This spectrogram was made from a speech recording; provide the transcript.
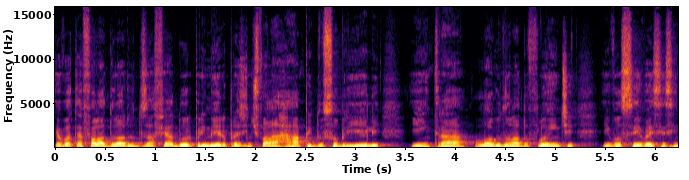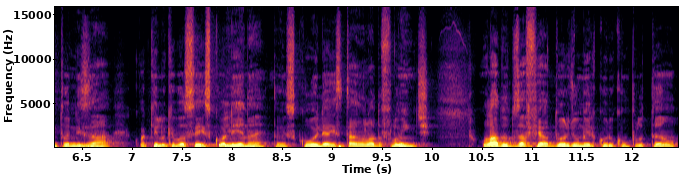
Eu vou até falar do lado desafiador primeiro, para a gente falar rápido sobre ele e entrar logo no lado fluente, e você vai se sintonizar com aquilo que você escolher. Né? Então, escolha estar no lado fluente. O lado desafiador de um Mercúrio com Plutão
